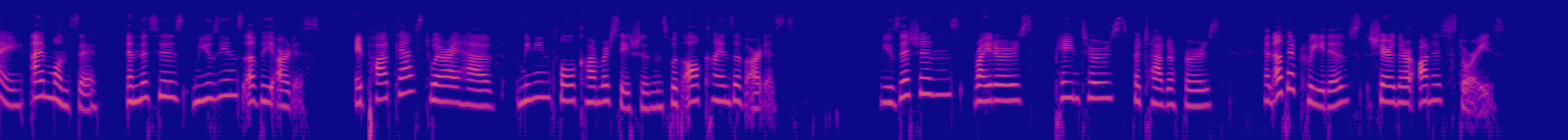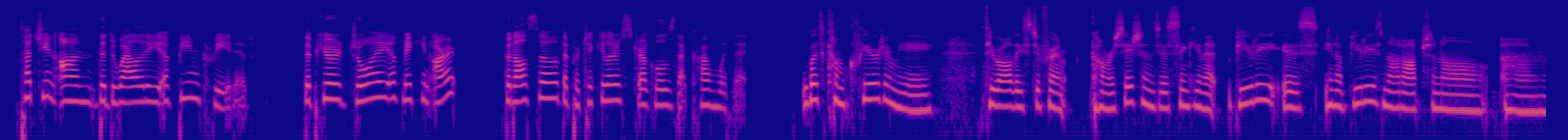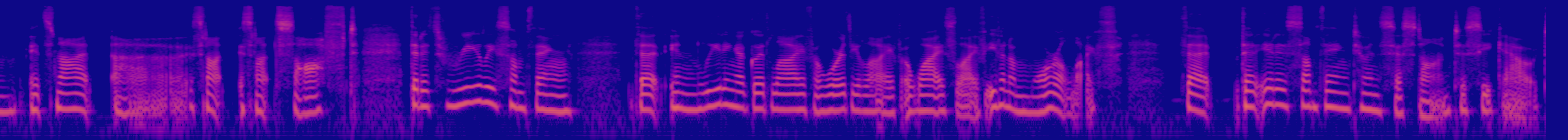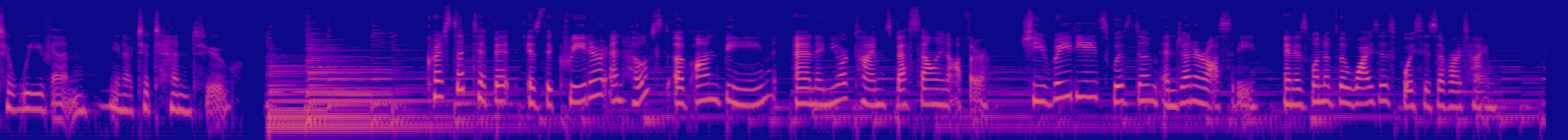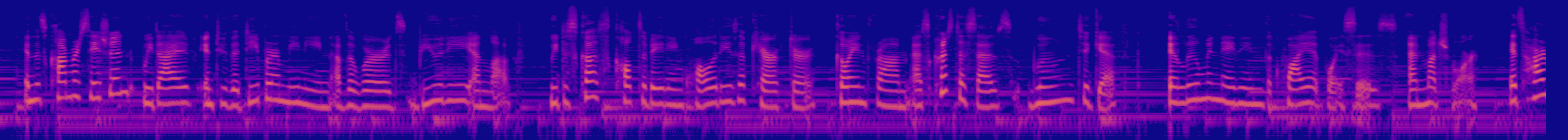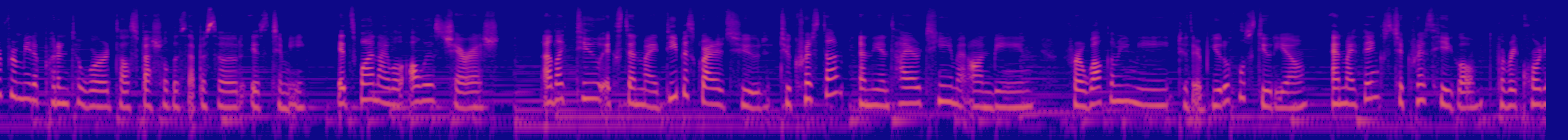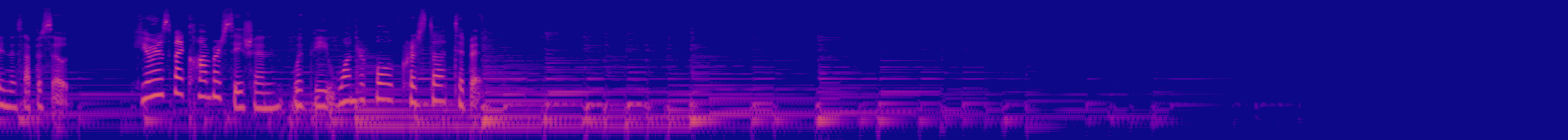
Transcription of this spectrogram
Hi, I'm Monse, and this is Musings of the Artist, a podcast where I have meaningful conversations with all kinds of artists. Musicians, writers, painters, photographers, and other creatives share their honest stories, touching on the duality of being creative, the pure joy of making art, but also the particular struggles that come with it what's come clear to me through all these different conversations is thinking that beauty is you know beauty is not optional. Um, it's not uh, it's not it's not soft. That it's really something that in leading a good life a worthy life a wise life even a moral life that that it is something to insist on to seek out to weave in you know to tend to Krista Tippett is the creator and host of On Being and a New York Times bestselling author. She radiates wisdom and generosity and is one of the wisest voices of our time. In this conversation, we dive into the deeper meaning of the words beauty and love. We discuss cultivating qualities of character, going from, as Krista says, wound to gift, illuminating the quiet voices, and much more. It's hard for me to put into words how special this episode is to me. It's one I will always cherish. I'd like to extend my deepest gratitude to Krista and the entire team at On Being for welcoming me to their beautiful studio, and my thanks to Chris Heagle for recording this episode. Here is my conversation with the wonderful Krista Tippett.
